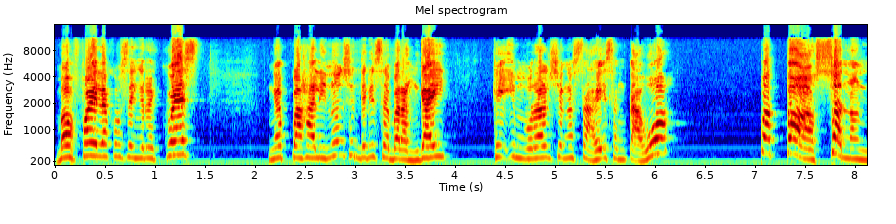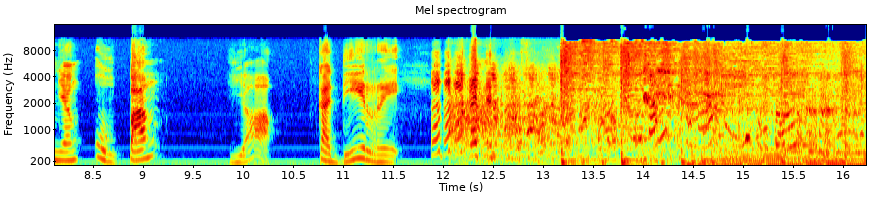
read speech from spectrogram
Ma-file ako sa request nga pahalinon siya diri sa barangay kay immoral siya nga sahi isang tawo. Patasan lang niyang utang. Yak, kadiri.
